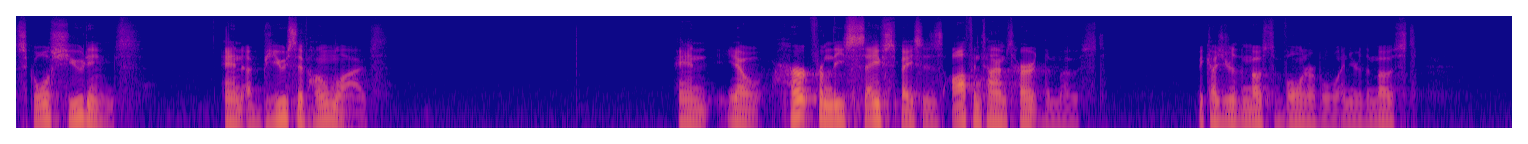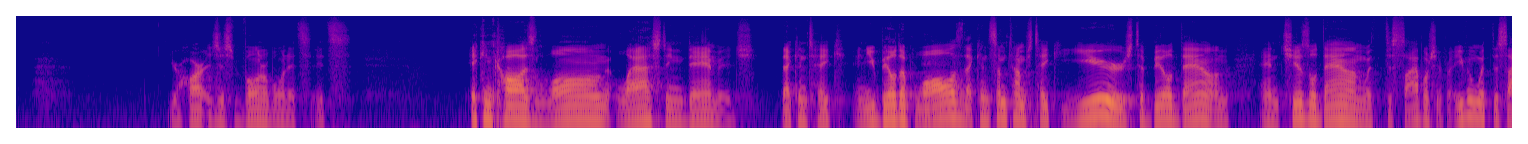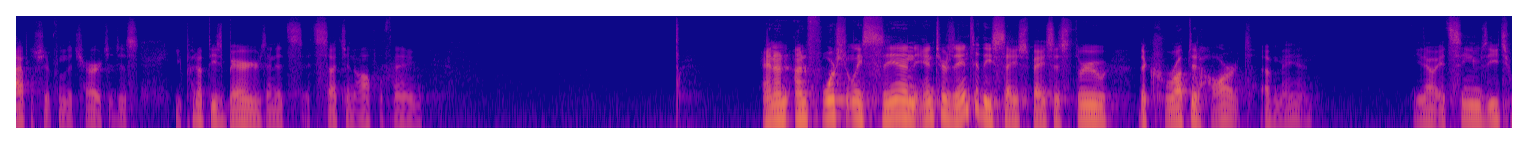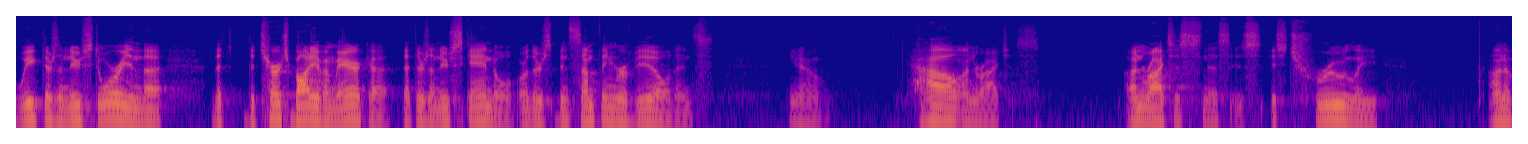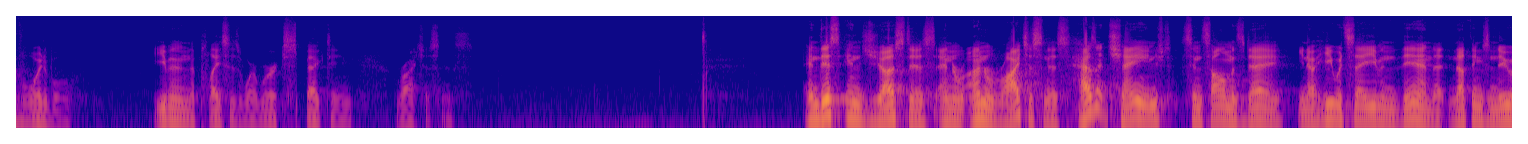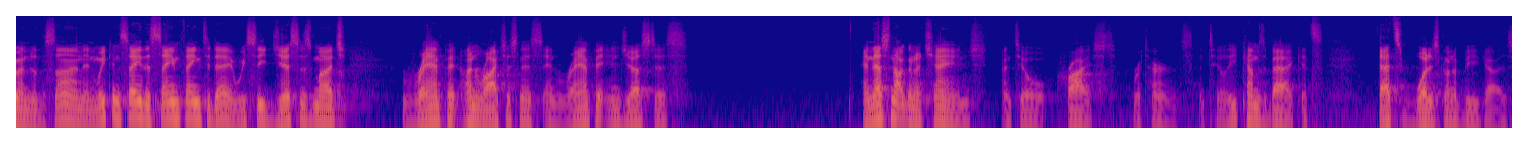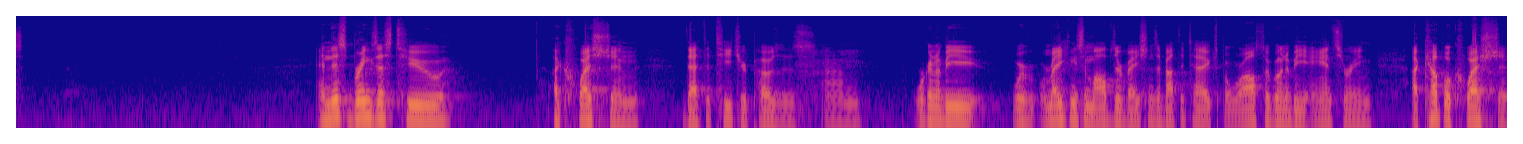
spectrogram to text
school shootings, and abusive home lives. And, you know, hurt from these safe spaces oftentimes hurt the most because you're the most vulnerable and you're the most your heart is just vulnerable and it's it's it can cause long lasting damage that can take, and you build up walls that can sometimes take years to build down and chisel down with discipleship, even with discipleship from the church. It just, you put up these barriers, and it's, it's such an awful thing. And un- unfortunately, sin enters into these safe spaces through the the corrupted heart of man. You know, it seems each week there's a new story in the, the, the church body of America that there's a new scandal or there's been something revealed. And you know, how unrighteous. Unrighteousness is, is truly unavoidable, even in the places where we're expecting righteousness. And this injustice and unrighteousness hasn't changed since Solomon's day. You know, he would say even then that nothing's new under the sun. And we can say the same thing today. We see just as much rampant unrighteousness and rampant injustice. And that's not going to change until Christ returns, until he comes back. It's, that's what it's going to be, guys. And this brings us to a question that the teacher poses. Um, we're going to be we're, we're making some observations about the text, but we're also going to be answering a couple question,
